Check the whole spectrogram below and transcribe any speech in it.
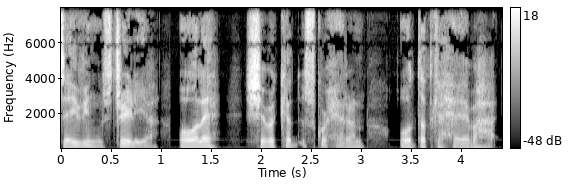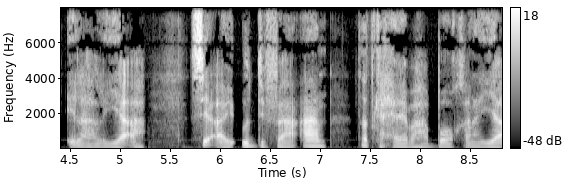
saving australia oo leh shabakad isku xiran oo dadka xeebaha ilaaliya ah si ay u difaacaan dadka xeebaha booqanaya.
